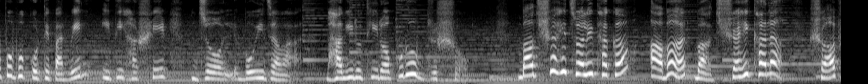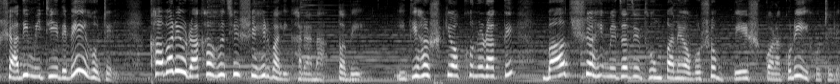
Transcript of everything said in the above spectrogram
উপভোগ করতে পারবেন ইতিহাসের জল বয়ে যাওয়া, ভাগীরথীর অপরূপ দৃশ্য। বাদশাহী চলে থাকা, আবার বাদশাহী খানা সব স্বাদই মিটিয়ে দেবে এই হোটেল। খাবারেও রাখা হয়েছে শেহেরওয়ালি ঘরানা তবে ইতিহাসকে অক্ষুণ্ণ রাখতে বাদশাহী মেজাজে ধূমপানে অবশ্য বেশ করে এই হোটেলে।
